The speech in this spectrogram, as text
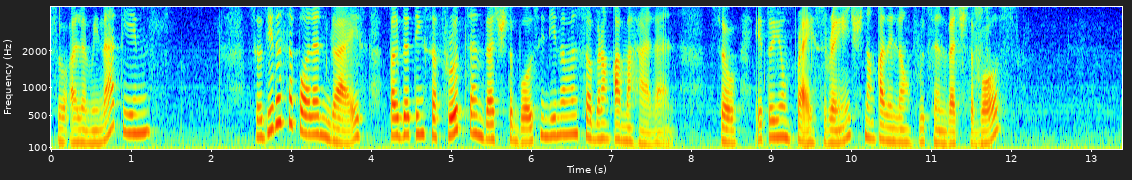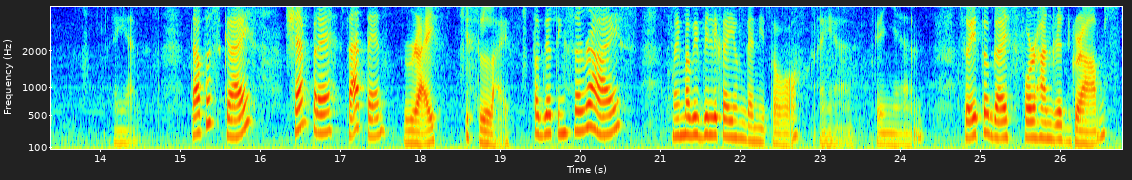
So, alamin natin. So, dito sa Poland guys, pagdating sa fruits and vegetables, hindi naman sobrang kamahalan. So, ito yung price range ng kanilang fruits and vegetables. Ayan. Tapos guys, syempre, sa atin, rice is life. Pagdating sa rice, may mabibili kayong ganito. Ayan, ganyan. So, ito guys, 400 grams.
